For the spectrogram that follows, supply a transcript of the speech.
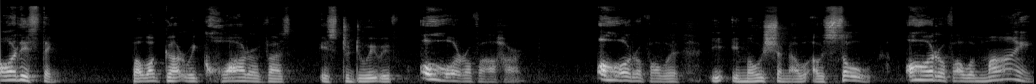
all these things. But what God requires of us is to do it with all of our heart, all of our emotion, our, our soul, all of our mind,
